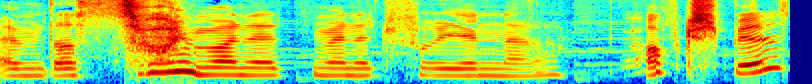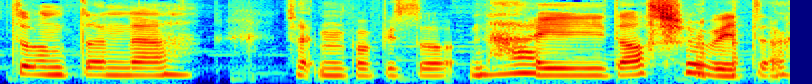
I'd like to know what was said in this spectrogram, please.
ähm, das zwei Monate, Monate früher abgespielt und dann äh, sagt mein Papi so, nein, das schon wieder.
